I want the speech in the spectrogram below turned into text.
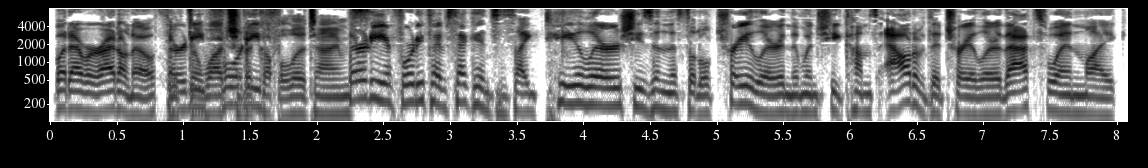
whatever, I don't know, have to 30, watch it a couple of times. 30 or 45 seconds. It's like Taylor, she's in this little trailer. And then when she comes out of the trailer, that's when like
